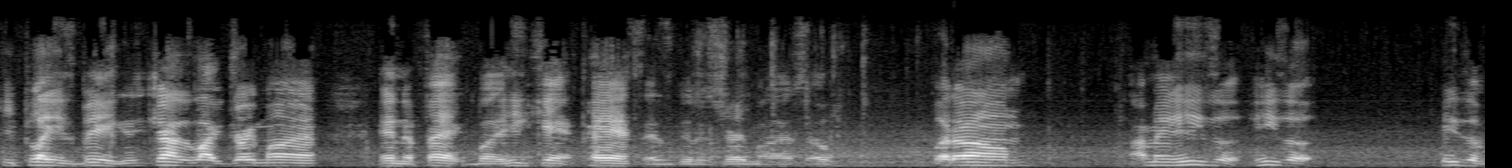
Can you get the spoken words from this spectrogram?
he plays big. He's kind of like Draymond in the fact, but he can't pass as good as Draymond. So, but um, I mean, he's a he's a he's a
